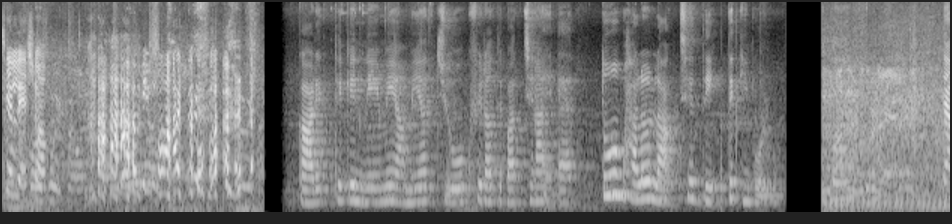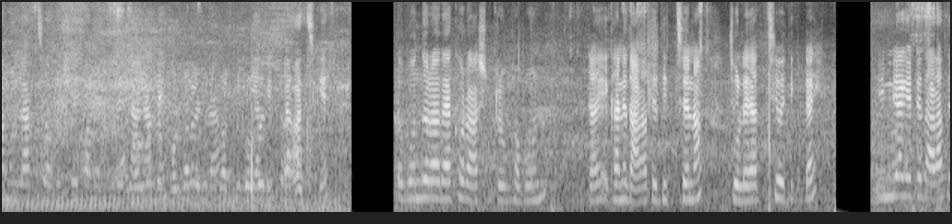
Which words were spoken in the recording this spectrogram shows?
ছেলে সব। আমি কারের থেকে নেমে আমি আর চোখ ফেরাতে পারছি না। এত ভালো লাগছে দেখতে কি বলব? কেমন লাগছে অবশ্যই কমেন্ট করে জানাবে ইন্ডিয়া আজকে। তো বন্ধুরা দেখো রাষ্ট্রভবনটায় এখানে দাঁড়াতে দিচ্ছে না। চলে যাচ্ছি ওই দিকটায়। ইন্ডিয়া গেটে দাঁড়াতে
